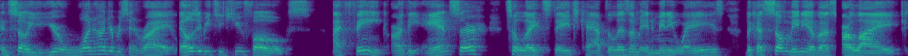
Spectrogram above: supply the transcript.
and so you're 100% right lgbtq folks i think are the answer to late stage capitalism in many ways because so many of us are like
